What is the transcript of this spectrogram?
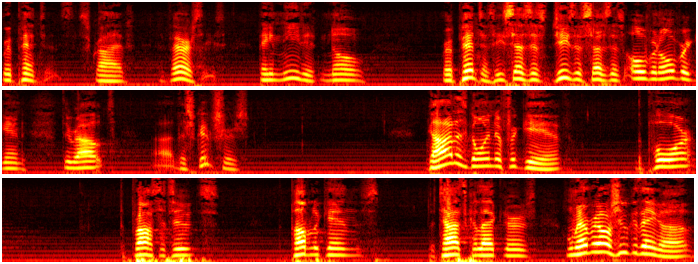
repentance, scribes and Pharisees. They needed no repentance. He says this, Jesus says this over and over again throughout uh, the scriptures. God is going to forgive the poor, the prostitutes, the publicans, the tax collectors, whomever else you can think of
